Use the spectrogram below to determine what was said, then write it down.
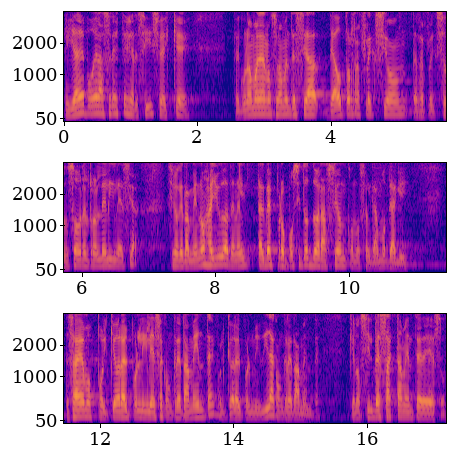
La idea de poder hacer este ejercicio es que de alguna manera no solamente sea de autorreflexión, de reflexión sobre el rol de la iglesia, sino que también nos ayuda a tener tal vez propósitos de oración cuando salgamos de aquí. Ya sabemos por qué orar por la iglesia concretamente, por qué orar por mi vida concretamente, que nos sirve exactamente de eso.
